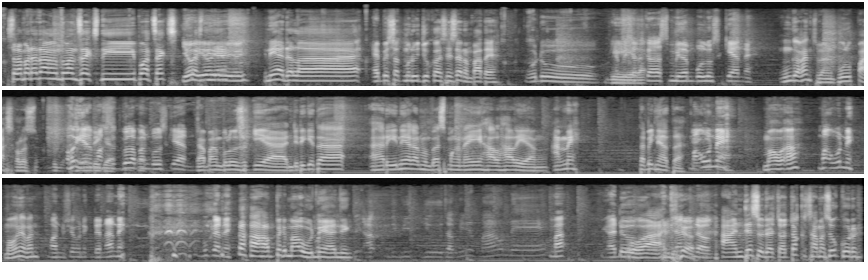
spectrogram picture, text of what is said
Selamat datang teman seks di Podsex. Yo, yo, yo, yo. Ini adalah episode menuju ke season 4 ya. Waduh, Gila. episode ke 90 sekian ya. Enggak kan 90 pas kalau Oh iya, maksud gue 80 sekian. 80 sekian. Jadi kita hari ini akan membahas mengenai hal-hal yang aneh tapi nyata. Maune, Mau ah? Maune. Mau nih, Pan? Manusia unik dan aneh. Bukan ya? Apa mau nih anjing? Di, di, di, diucapinnya mau nih. Ma Aduh, Waduh. Anjas sudah cocok sama syukur.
